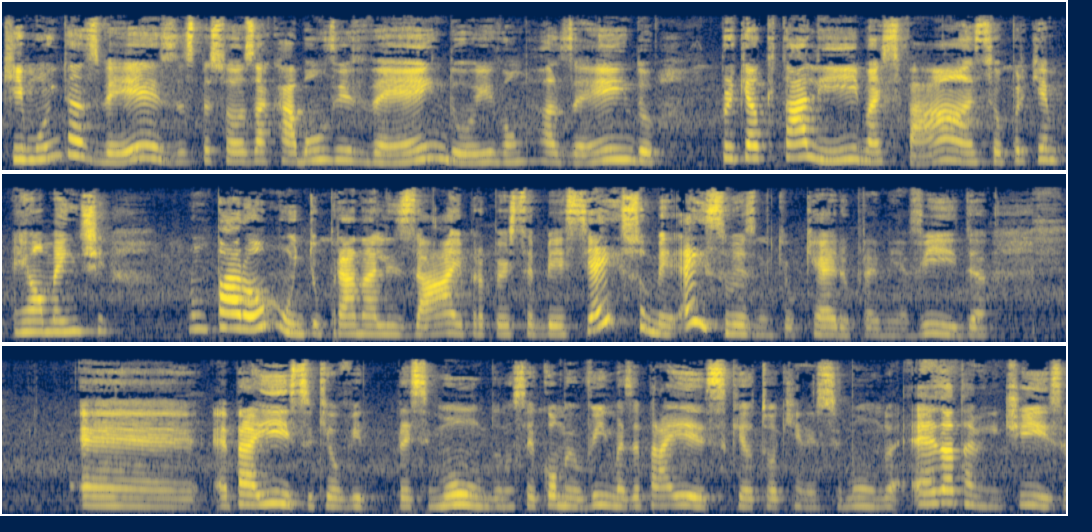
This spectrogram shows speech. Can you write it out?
Que muitas vezes as pessoas acabam vivendo e vão fazendo porque é o que tá ali mais fácil, porque realmente não parou muito para analisar e para perceber se é isso mesmo, é isso mesmo que eu quero para minha vida. É, é para isso que eu vim para esse mundo, não sei como eu vim, mas é para isso que eu tô aqui nesse mundo. É exatamente isso.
